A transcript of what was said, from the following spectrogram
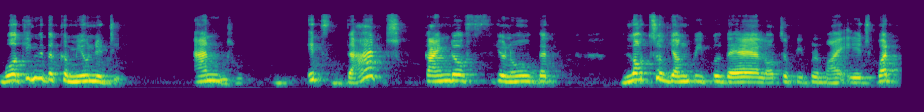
working with the community and mm-hmm. it's that kind of, you know, that lots of young people there, lots of people my age, but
